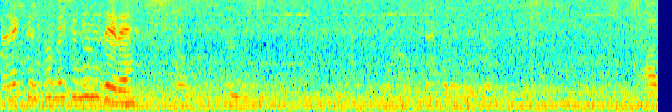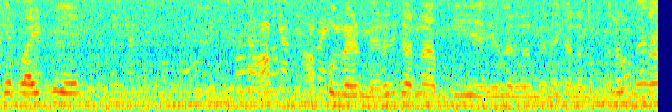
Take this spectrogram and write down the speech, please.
करेक्ट इन्फॉर्मेशन ही नहीं दे रहे आगे फ्लाइट भी है आप आपको मैनेज करना आपकी एयरलाइन मैनेज करना पड़ता है ना दूसरा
